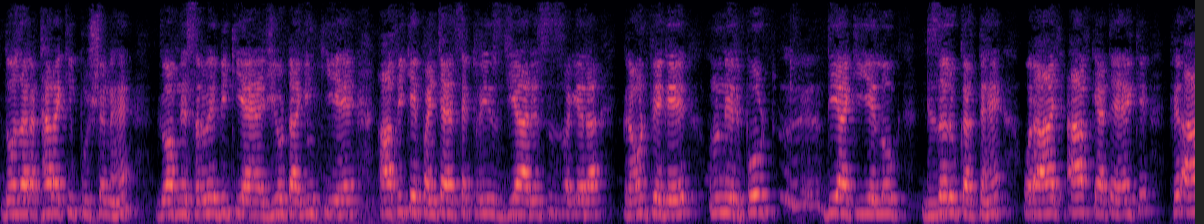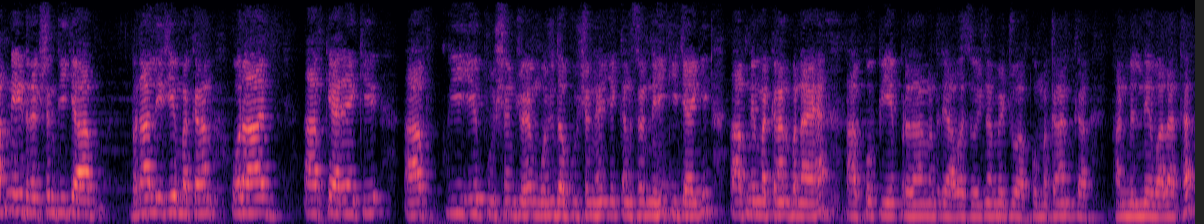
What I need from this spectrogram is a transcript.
دو ہزار اٹھارہ کی پوزیشن ہے جو آپ نے سروے بھی کیا ہے جیو ٹاگنگ کی ہے آپ ہی کے panchayat secretaries G R S وغیرہ گراؤنڈ پہ گئے انہوں نے رپورٹ دیا کہ یہ لوگ ڈیزرو کرتے ہیں۔ اور آج آپ کہتے ہیں کہ پھر آپ نے ہی ڈائریکشن دی کہ آپ بنا لیجیے مکان۔ اور آج آپ کہہ رہے ہیں کہ آپ کی یہ پوشن جو ہے، موجودہ پوشن ہے، یہ کنسر نہیں کی جائے گی۔ آپ نے مکان بنایا ہے۔ آپ کو پی ایم پردھان منتری آواس یوجنا میں جو آپ کو مکان کا فنڈ ملنے والا تھا،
